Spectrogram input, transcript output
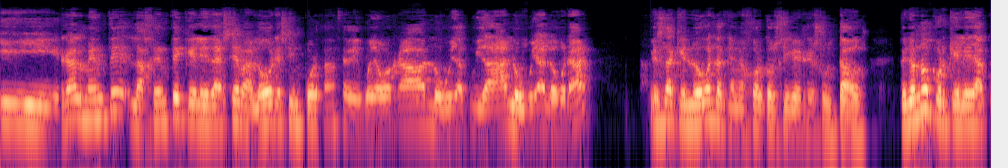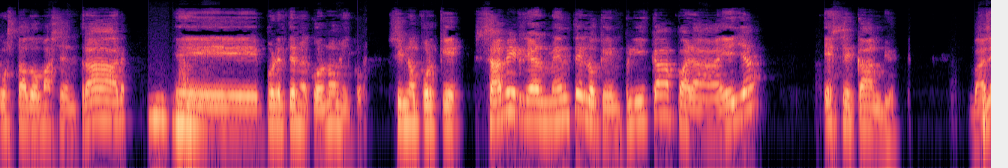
Y realmente la gente que le da ese valor, esa importancia de voy a ahorrar, lo voy a cuidar, lo voy a lograr, es la que luego es la que mejor consigue resultados. Pero no porque le haya costado más entrar eh, por el tema económico, sino porque sabe realmente lo que implica para ella ese cambio. ¿Vale?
